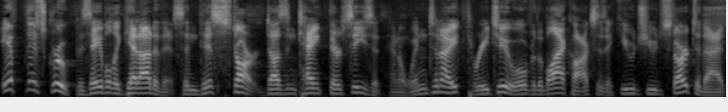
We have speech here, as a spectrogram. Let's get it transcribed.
if this group is able to get out of this and this start doesn't tank their season, and a win tonight, three two over the Blackhawks is a huge huge start to that.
